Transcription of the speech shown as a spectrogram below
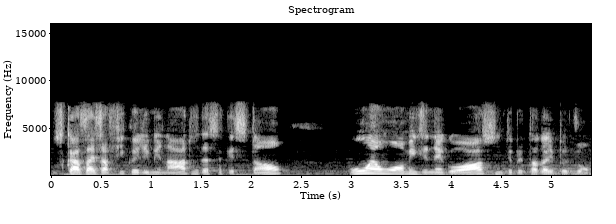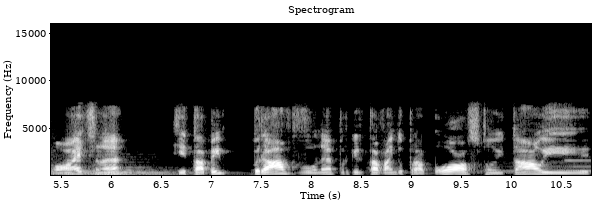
os casais já ficam eliminados dessa questão. Um é um homem de negócio, interpretado aí pelo John Hoyt, né? Que tá bem bravo, né? Porque ele tava indo para Boston e tal, e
